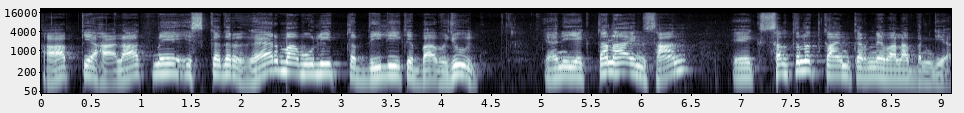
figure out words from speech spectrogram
آپ کے حالات میں اس قدر غیر معمولی تبدیلی کے باوجود یعنی ایک تنہا انسان ایک سلطنت قائم کرنے والا بن گیا۔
